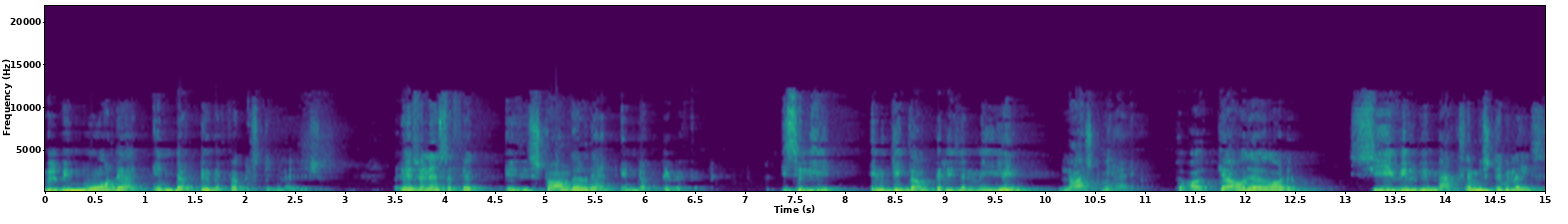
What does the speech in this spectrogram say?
will be more than inductive effect stabilization resonance effect is stronger than inductive effect इसलिए इनके कंपैरिजन में ये लास्ट में आएगा। तो क्या हो जाएगा order C will be maximum stabilized,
